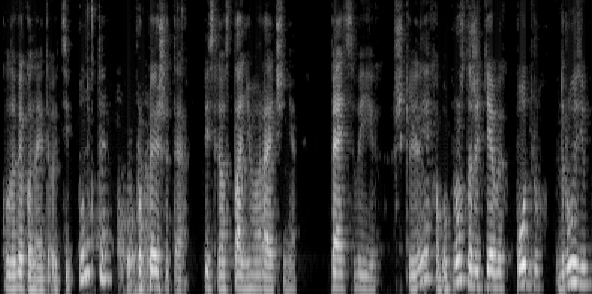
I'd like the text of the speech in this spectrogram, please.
коли виконаєте оці пункти, пропишете після останнього речення 5 своїх шкільних або просто життєвих подруг, друзів.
